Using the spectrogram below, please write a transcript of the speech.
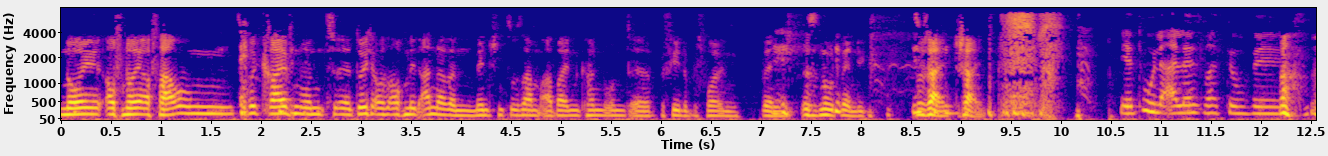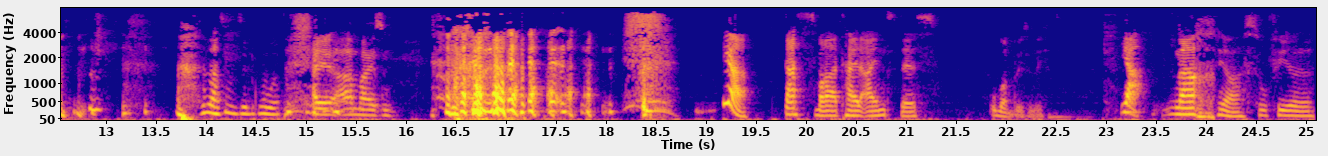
neu auf neue Erfahrungen zurückgreifen und äh, durchaus auch mit anderen Menschen zusammenarbeiten können und äh, Befehle befolgen, wenn es notwendig zu sein scheint. Wir tun alles, was du willst. Lass uns in Ruhe. Teil Ameisen. Ja, das war Teil 1 des Oberbösewichts. Ja, nach ja, so viel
